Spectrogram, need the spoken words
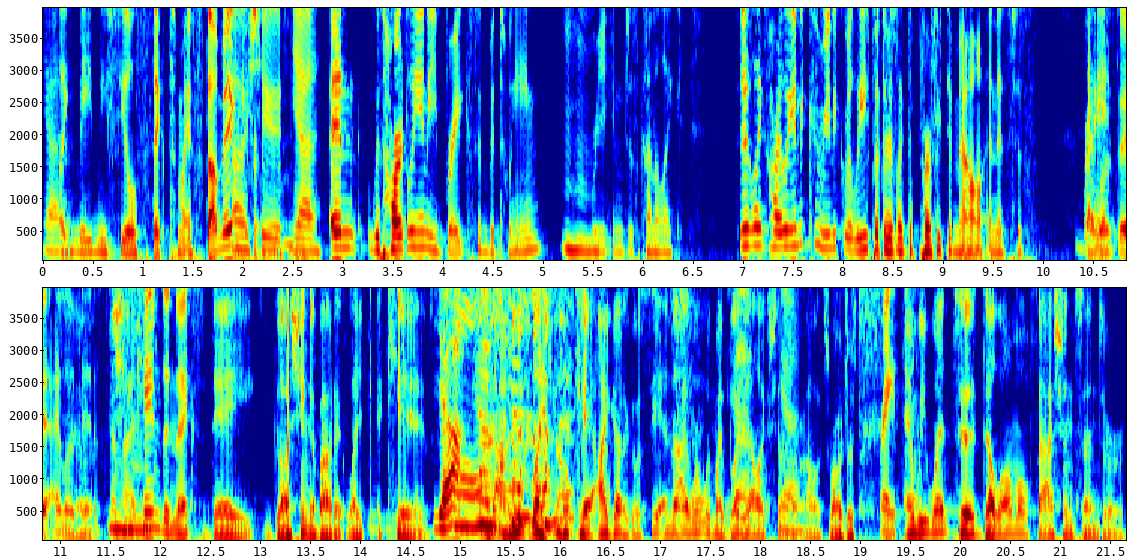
Yeah. like made me feel sick to my stomach. Oh, shoot. Yeah. And with hardly any breaks in between Mm-hmm. where you can just kind of like, there's like hardly any comedic relief, but there's like the perfect amount. And it's just, I Right. loved it. I loved Yeah. it so She much. came the next day gushing about it like a kid. Yeah, And. I was like, okay, I gotta go see it. And then I went with my buddy Yeah. Alex, shout Yeah. out Alex Rogers. Right. And we went to Del Amo Fashion Center,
